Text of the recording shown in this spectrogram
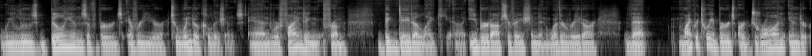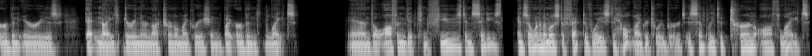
We lose billions of birds every year to window collisions. And we're finding from big data like uh, eBird observation and weather radar that migratory birds are drawn into urban areas at night during their nocturnal migration by urban lights. And they'll often get confused in cities. And so, one of the most effective ways to help migratory birds is simply to turn off lights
